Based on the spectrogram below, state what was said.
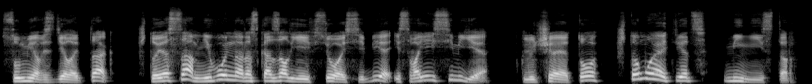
сумев сделать так, что я сам невольно рассказал ей все о себе и своей семье, включая то, что мой отец – министр.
